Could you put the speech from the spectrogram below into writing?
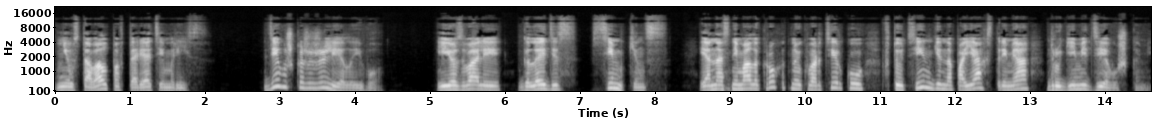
не уставал повторять им рис. Девушка же жалела его. Ее звали Глэдис Симкинс, и она снимала крохотную квартирку в Тутинге на паях с тремя другими девушками.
